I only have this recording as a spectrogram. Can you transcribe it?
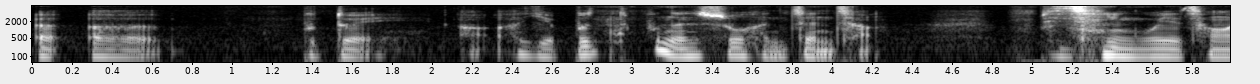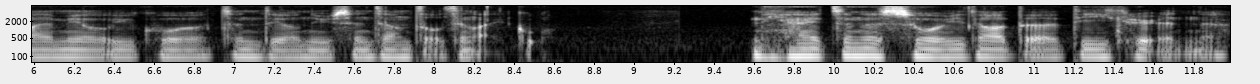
呃呃，不对啊，也不不能说很正常，毕竟我也从来没有遇过真的有女生这样走进来过，你还真的是我遇到的第一个人呢。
